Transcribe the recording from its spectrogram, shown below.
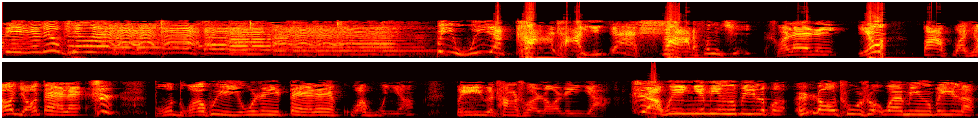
第六平哎，被五爷咔嚓一剑杀了凤起，说来人有把郭小娇带来，是不多会有人带来郭姑娘。白玉堂说：“老人家，这回你明白了不？”老头说：“我明白了。”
